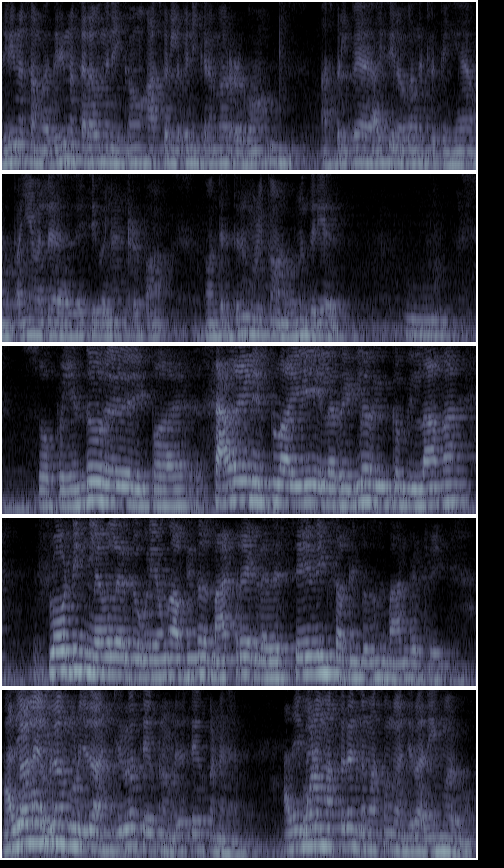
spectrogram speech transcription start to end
திடீர்னு சம்ப திடீர்னு செலவு வந்து நிற்கும் ஹாஸ்பிட்டலில் போய் நிற்கிற மாதிரி இருக்கும். ஹாஸ்பிட்டல் போய் ஐசியில் உட்காந்துட்டு இருப்பீங்க. உங்கள் பையன் வெளில ஐசி வெளிலன்ட்டு இருப்பான். அவன் திரு திரும்ப முடிப்பான் அவனுக்கு ஒன்றும் தெரியாது. ஸோ இப்போ எந்த ஒரு இப்போ சேலரிடு எம்ப்ளாயி இல்லை ரெகுலர் இன்கம் இல்லாமல் ஃப்ளோட்டிங் லெவலில் இருக்கக்கூடியவங்க அப்படின்றது மேட்டரே கிடையாது. சேவிங்ஸ் அப்படின்றது வந்து மேண்டேட்ரி அதே எவ்வளோ முடிஞ்சதோ அஞ்சு ரூபா சேவ் பண்ண முடியாது சேவ் பண்ணுங்க. அதே போன மாதத்தோட இந்த மாதம் உங்களுக்கு அஞ்சு ரூபா அதிகமாக இருக்கும்.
